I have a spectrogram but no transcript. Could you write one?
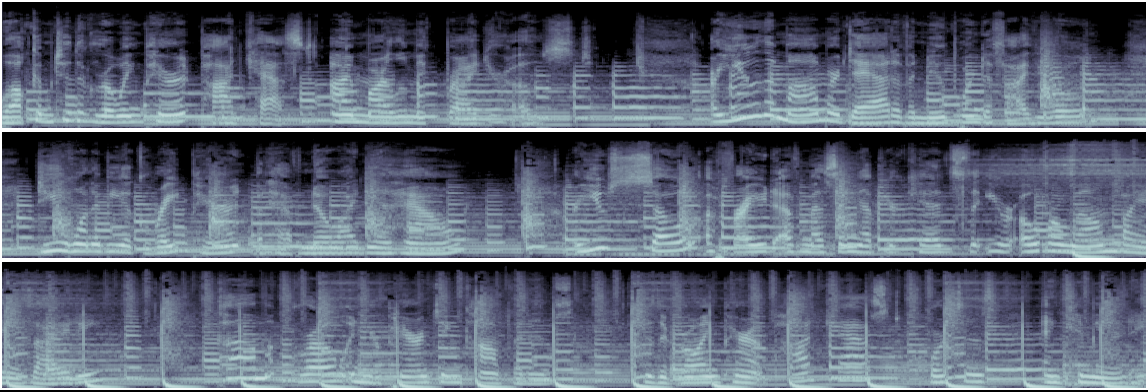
Welcome to the Growing Parent Podcast. I'm Marla McBride, your host. Are you the mom or dad of a newborn to five year old? Do you want to be a great parent but have no idea how? Are you so afraid of messing up your kids that you're overwhelmed by anxiety? Come grow in your parenting confidence through the Growing Parent Podcast, courses, and community.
